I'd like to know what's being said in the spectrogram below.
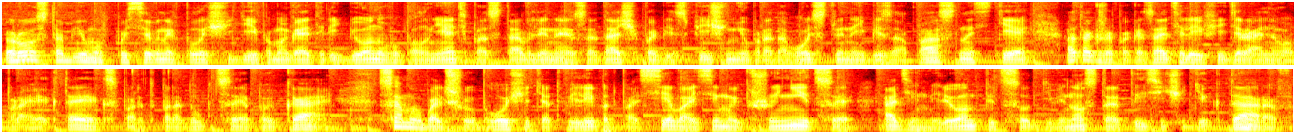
Рост объемов посевных площадей помогает региону выполнять поставленные задачи по обеспечению продовольственной безопасности, а также показателей федерального проекта «Экспорт продукция ПК». Самую большую площадь отвели под посев озимой пшеницы – 1 миллион 590 тысяч гектаров.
